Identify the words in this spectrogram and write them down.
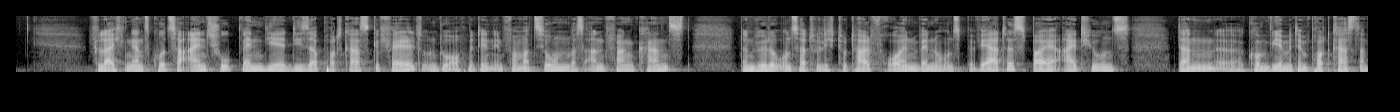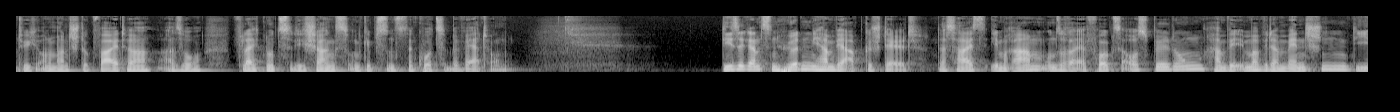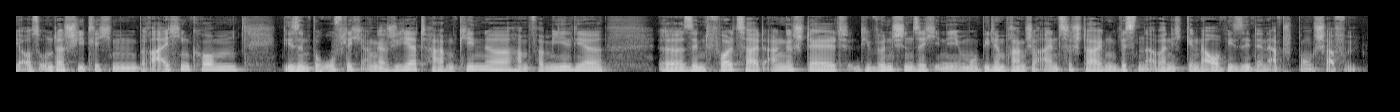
Vielleicht ein ganz kurzer Einschub, wenn dir dieser Podcast gefällt und du auch mit den Informationen was anfangen kannst, dann würde uns natürlich total freuen, wenn du uns bewertest bei iTunes. Dann äh, kommen wir mit dem Podcast natürlich auch nochmal ein Stück weiter. Also vielleicht nutzt du die Chance und gibst uns eine kurze Bewertung. Diese ganzen Hürden, die haben wir abgestellt. Das heißt, im Rahmen unserer Erfolgsausbildung haben wir immer wieder Menschen, die aus unterschiedlichen Bereichen kommen, die sind beruflich engagiert, haben Kinder, haben Familie, äh, sind Vollzeit angestellt, die wünschen sich in die Immobilienbranche einzusteigen, wissen aber nicht genau, wie sie den Absprung schaffen.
